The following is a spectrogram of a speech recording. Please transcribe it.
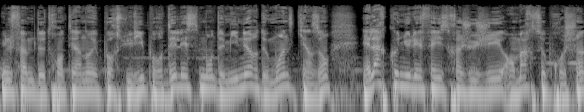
Une femme de 31 ans est pour suivi pour délaissement de mineurs de moins de 15 ans. Elle a reconnu les faits et sera jugée en mars prochain.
